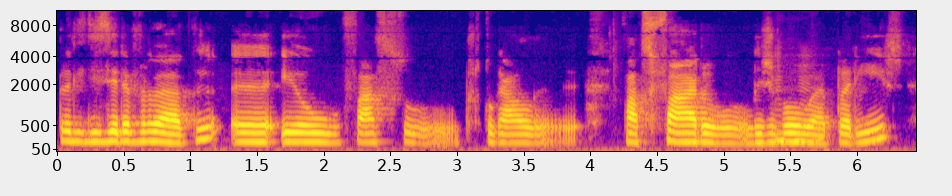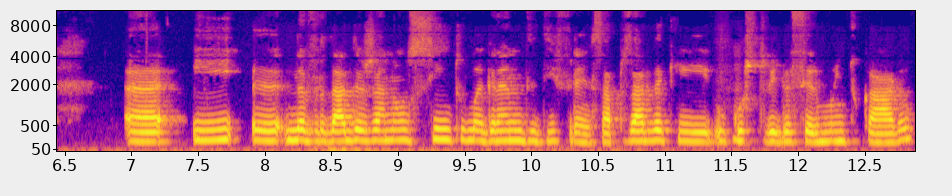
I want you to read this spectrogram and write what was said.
para lhe dizer a verdade, uh, eu faço Portugal, faço Faro, Lisboa, uhum. Paris, uh, e na verdade eu já não sinto uma grande diferença. Apesar daqui o custo de vida ser muito caro,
